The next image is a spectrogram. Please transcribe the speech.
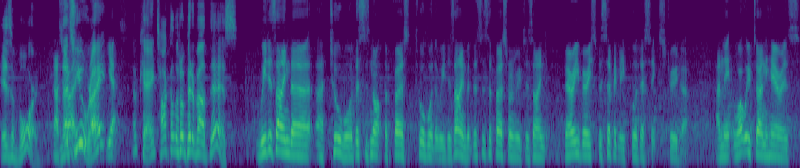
is a board. That's that's right. you, right? yes. Okay. Talk a little bit about this. we designed a, a toolboard. This is not the first toolboard that we designed, but this is the first one we've designed very, very specifically for this extruder. And the, what we've done here is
